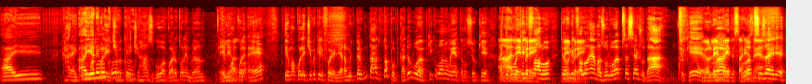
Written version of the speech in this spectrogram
Aí. Cara, aí teve Aí uma coletiva que ele te rasgou, agora eu tô lembrando. Ele rasgou? cole- É, tem uma coletiva que ele foi, ele era muito perguntado. Tá, pô, cadê o Luan? Por que, que o Luan não entra? Não sei o quê. Aí Ah, tem uma que ele lembrei. falou, tem uma que ele Lembrei. falou, é, mas o Luan precisa se ajudar. Não sei o quê. Eu o lembrei dessa O Luan resenha. precisa. Ele,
